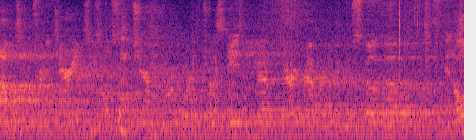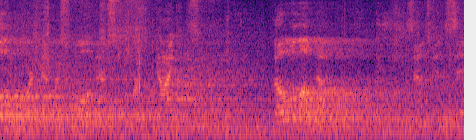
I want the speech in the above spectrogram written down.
Robbins, from who's also the chairman of the Board of Trustees, and very Reverend Vic Muskoka, and all the board members for all of their support and guidance. Fellow alumni, sounds good to say,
